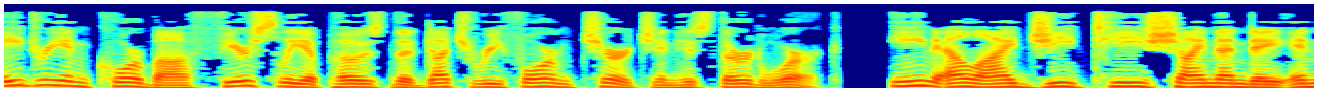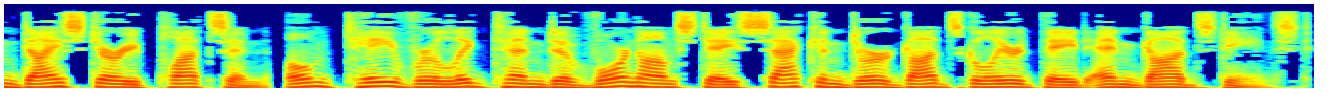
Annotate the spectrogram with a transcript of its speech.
Adriaan Koerbagh fiercely opposed the Dutch Reformed Church in his third work, Een ligt schijnende in duistere plaatsen, om te verlichten de voornaamste zaken der godsgeleerdheid en godsdienst.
